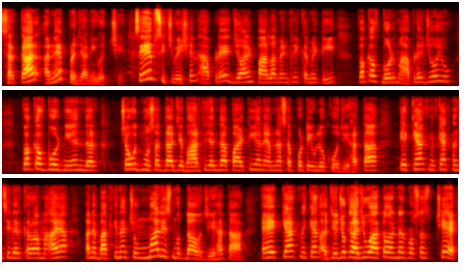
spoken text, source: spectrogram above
સરકાર અને પ્રજાની વચ્ચે. સેમ સિચ્યુએશન આપણે જોઈન્ટ પાર્લામેન્ટરી કમિટી વકફ બોર્ડમાં આપણે જોયું. વકફ બોર્ડની અંદર ચૌદ મુસદ્દા જે ભારતીય જનતા પાર્ટી અને એમના સપોર્ટિવ લોકો જે હતા એ ક્યાંક ને ક્યાંક કન્સિડર કરવામાં આવ્યા. અને બાકીના ચુમ્માલીસ મુદ્દાઓ જે હતા, એ ક્યાંક ને ક્યાંક જો કે હજુ આ તો અંડર પ્રોસેસ છે,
